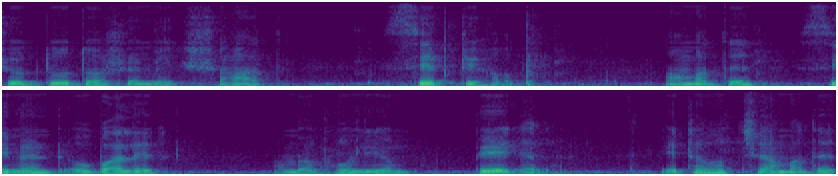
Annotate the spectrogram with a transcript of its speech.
চোদ্দ দশমিক সাত সেফটি হবে। আমাদের সিমেন্ট ও বালির আমরা ভলিউম পেয়ে গেলাম। এটা হচ্ছে আমাদের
